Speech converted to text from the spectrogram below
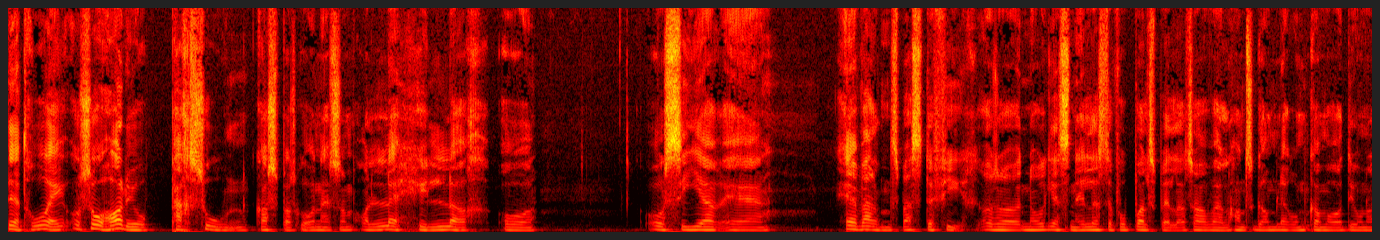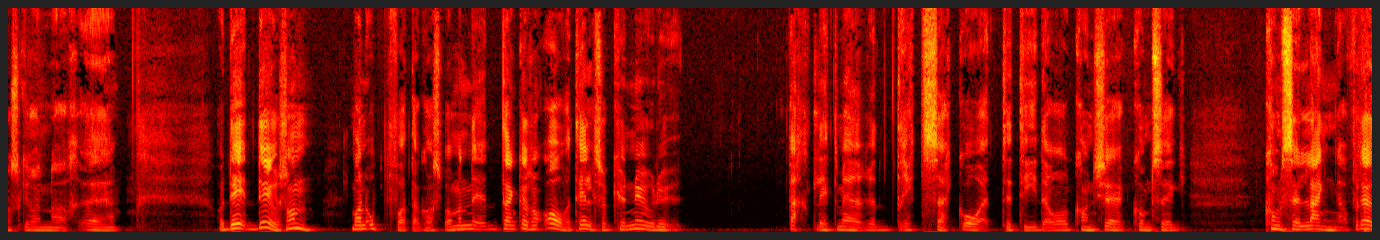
det, tror jeg. Og så har du jo personen Kasper Skåne, som alle hyller og, og sier er, er, verdens beste fyr. Altså Norges snilleste fotballspiller, sa vel hans gamle romkamerat Jonas Grønner. Eh, og det, det, er jo sånn man oppfatter Kasper. Men jeg tenker sånn, av og til så kunne jo du vært litt mer drittsekk òg til tider, og kanskje kom seg, kom seg lenger. For det,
